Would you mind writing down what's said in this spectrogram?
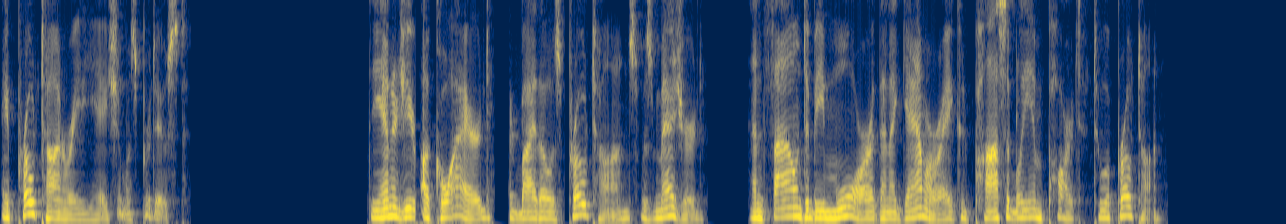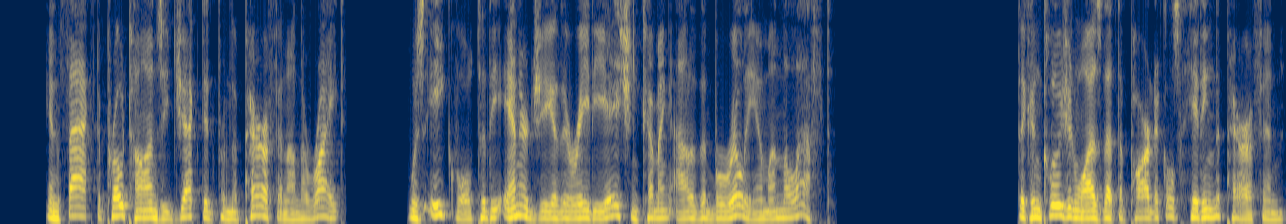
a proton radiation was produced. The energy acquired by those protons was measured and found to be more than a gamma ray could possibly impart to a proton. In fact, the protons ejected from the paraffin on the right was equal to the energy of the radiation coming out of the beryllium on the left. The conclusion was that the particles hitting the paraffin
